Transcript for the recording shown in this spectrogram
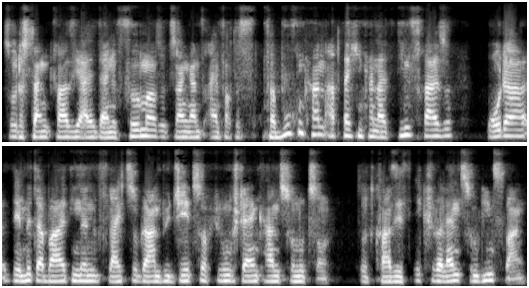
so dass dann quasi all deine Firma sozusagen ganz einfach das verbuchen kann, abbrechen kann als Dienstreise oder den Mitarbeitenden vielleicht sogar ein Budget zur Verfügung stellen kann zur Nutzung. So quasi das Äquivalent zum Dienstwagen.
